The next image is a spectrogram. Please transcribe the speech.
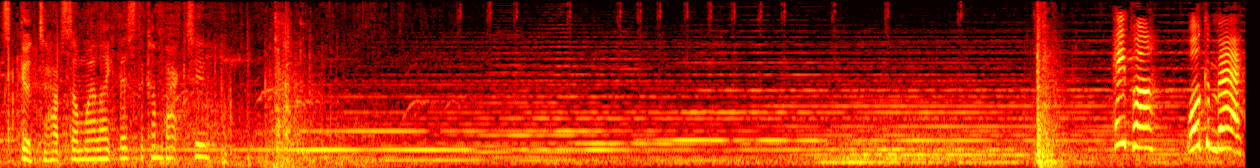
It's good to have somewhere like this to come back to. Hey, Pa! Welcome back!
